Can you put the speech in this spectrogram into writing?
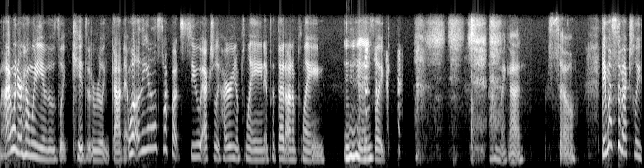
I wonder how many of those like kids would have really gotten it. Well, you know, let's talk about Sue actually hiring a plane and put that on a plane. Mm-hmm. It's like, oh my god. So, they must have actually.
